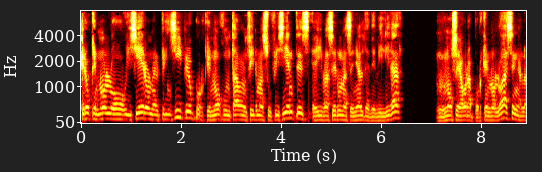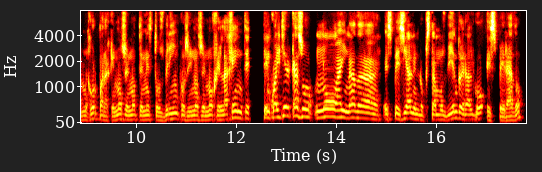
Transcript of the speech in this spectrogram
Creo que no lo hicieron al principio porque no juntaban firmas suficientes e iba a ser una señal de debilidad. No sé ahora por qué no lo hacen, a lo mejor para que no se noten estos brincos y no se enoje la gente. En cualquier caso, no hay nada especial en lo que estamos viendo, era algo esperado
